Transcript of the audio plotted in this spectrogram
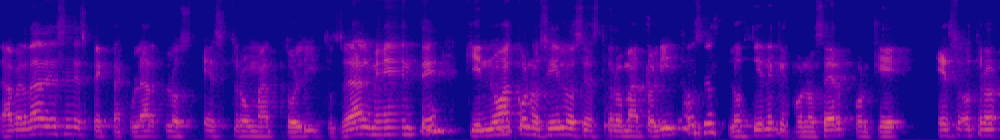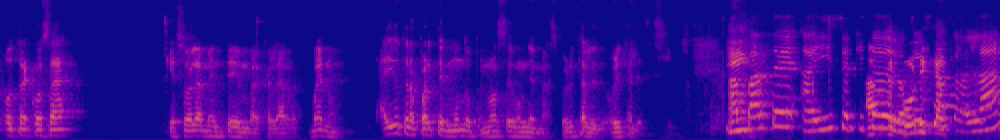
La verdad es espectacular, los estromatolitos. Realmente, quien no ha conocido los estromatolitos, los tiene que conocer porque es otro, otra cosa que solamente en Bacalar, bueno, hay otra parte del mundo, pero no sé dónde más, pero ahorita les, ahorita les decimos. Aparte, ahí cerquita de lo que es Bacalar,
